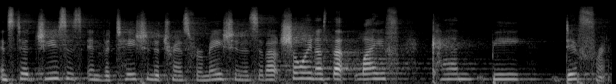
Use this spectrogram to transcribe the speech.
Instead, Jesus' invitation to transformation is about showing us that life can be different.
